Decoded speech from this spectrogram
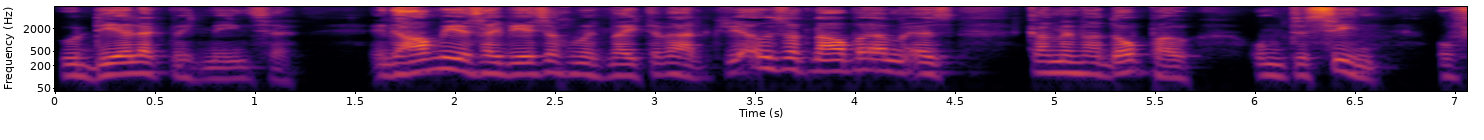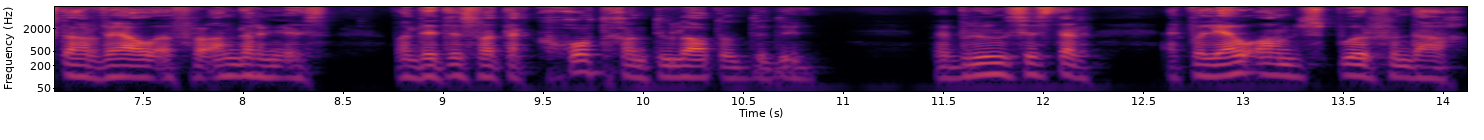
Hoe deel ek met mense? En daarmee is hy besig om met my te werk. Die ouens wat naby hom is, kan my maar dophou om te sien of daar wel 'n verandering is, want dit is wat ek God gaan toelaat om te doen. My broer en suster, ek wil jou aanspoor vandag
